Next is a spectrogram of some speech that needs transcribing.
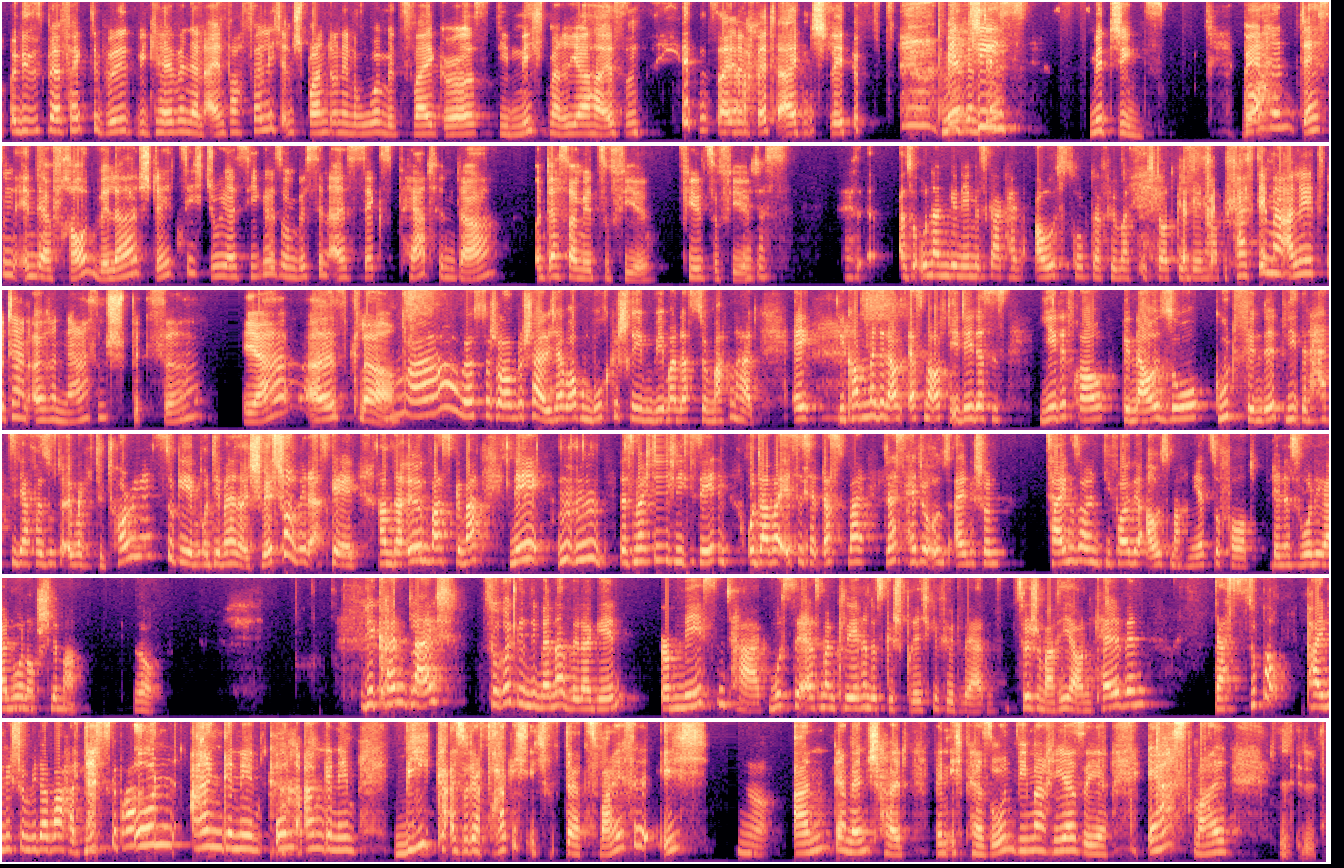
und, dieses perfekte Bild, wie Kelvin dann einfach völlig entspannt und in Ruhe mit zwei Girls, die nicht Maria heißen, in seinem ja. Bett einschläft. Mit Jeans. Mit Jeans. Währenddessen in der Frauenvilla stellt sich Julia Siegel so ein bisschen als Sexpertin dar. Und das war mir zu viel. Viel zu viel. Das, also unangenehm ist gar kein Ausdruck dafür, was ich dort äh, gesehen habe. Fasst ihr mal alle jetzt bitte an eure Nasenspitze. Ja, alles klar. Ja, wirst du schon Bescheid. Ich habe auch ein Buch geschrieben, wie man das zu machen hat. Ey, wie kommt man denn auch erstmal auf die Idee, dass es jede Frau genauso gut findet, wie, dann hat sie da versucht, irgendwelche Tutorials zu geben und die Männer sagen, ich weiß schon, wie das geht, haben da irgendwas gemacht. Nee, mm -mm, das möchte ich nicht sehen. Und dabei ist es ja, das war, das hätte uns eigentlich schon zeigen sollen, die Folge ausmachen, jetzt sofort. Denn es wurde ja nur noch schlimmer. So. Wir können gleich zurück in die Männervilla gehen. Am nächsten Tag musste erstmal ein klärendes Gespräch geführt werden zwischen Maria und Kelvin, das super peinlich schon wieder war, hat das nichts gebracht. Unangenehm, unangenehm. Wie, also da frage ich, ich, da zweifle ich ja. an der Menschheit, wenn ich Personen wie Maria sehe. Erstmal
